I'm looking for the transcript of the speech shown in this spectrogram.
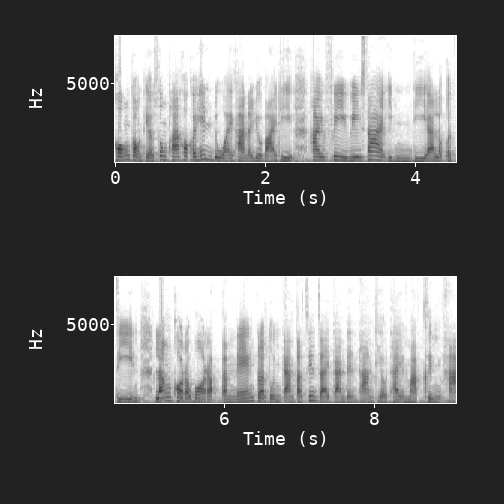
ของท่องเที่ยวสงขลาเขาก็เห็นด้วยค่ะ นโยบายที่ให้ฟรีวีซ่าอินเดีย แล้วก็จีนหลังคอรบอรับตำแหน่งกระตุ้นการตัดสินใจการเดินทางเที่ยวไทยมากขึ้นค่ะ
